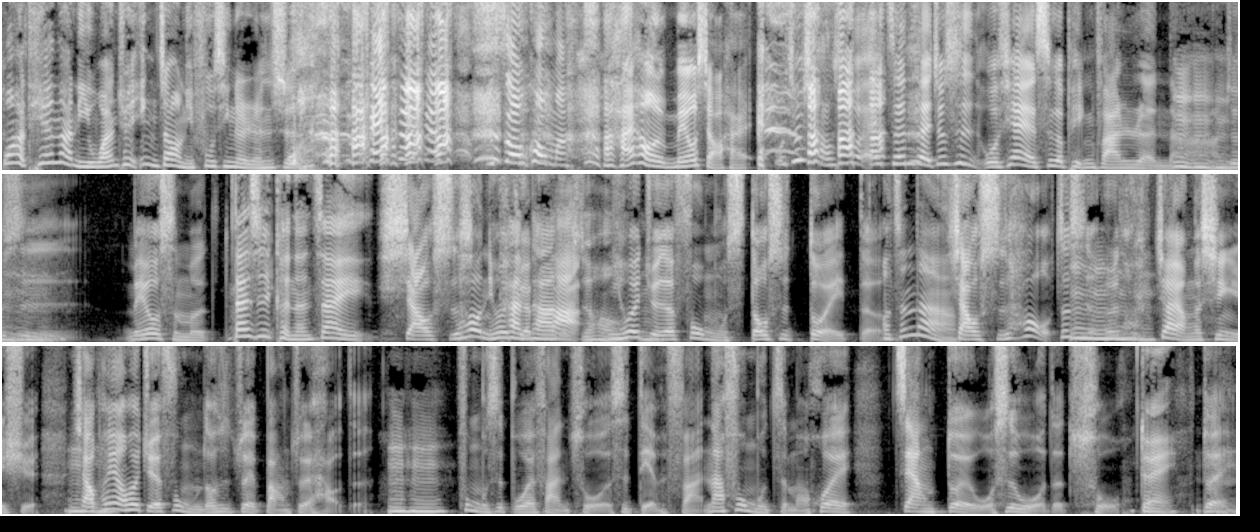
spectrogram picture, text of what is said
哇天哪！你完全映照你父亲的人生，不受控吗？啊，还好没有小孩。我就想说，哎、欸，真的，就是我现在也是个平凡人呐、啊，嗯嗯嗯嗯就是。没有什么，但是可能在小时候你会觉得爸，你会觉得父母是都是对的哦，真的。小时候这是儿童教养的心理学，小朋友会觉得父母都是最棒最好的，嗯哼，父母是不会犯错的，是典范。那父母怎么会这样对我？是我的错？对对，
